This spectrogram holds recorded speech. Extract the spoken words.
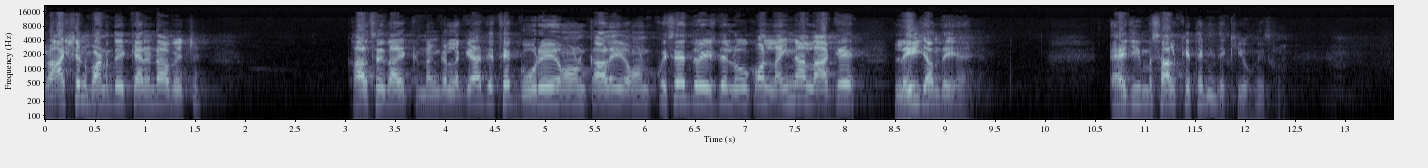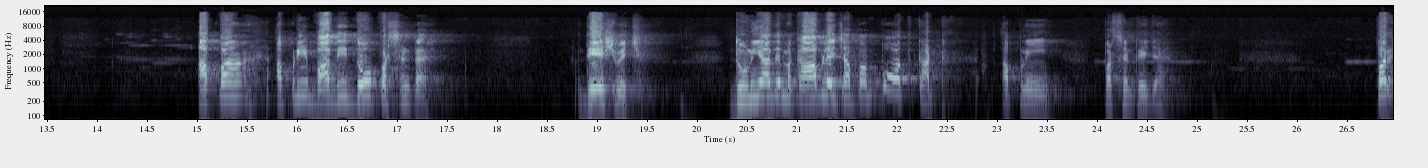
ਰਾਸ਼ਨ ਵੰਡਦੇ ਕੈਨੇਡਾ ਵਿੱਚ। ਖਾਲਸੇ ਦਾ ਇੱਕ ਲੰਗਰ ਲੱਗਿਆ ਜਿੱਥੇ ਗੋਰੇ ਆਉਣ, ਕਾਲੇ ਆਉਣ, ਕਿਸੇ ਦੇਸ਼ ਦੇ ਲੋਕ ਆਉਣ, ਲਾਈਨਾਂ ਲਾ ਕੇ ਲਈ ਜਾਂਦੇ ਆ ਇਹ ਜੀ ਮਿਸਾਲ ਕਿਤੇ ਨਹੀਂ ਦੇਖੀ ਹੋਣੀ ਤੁਹਾਨੂੰ। ਆਪਾਂ ਆਪਣੀ ਆਬਾਦੀ 2% ਹੈ ਦੇਸ਼ ਵਿੱਚ। ਦੁਨੀਆ ਦੇ ਮੁਕਾਬਲੇ 'ਚ ਆਪਾਂ ਬਹੁਤ ਘੱਟ ਆਪਣੀ ਪਰਸੈਂਟੇਜ ਹੈ। ਪਰ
